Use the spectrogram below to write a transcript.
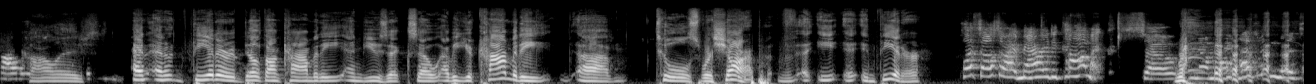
College, college. and and theater built on comedy and music. So I mean, your comedy um, tools were sharp v- e- in theater. Plus, also, I married a comic. So, you know, my husband was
